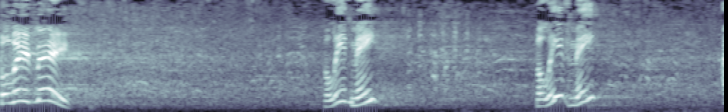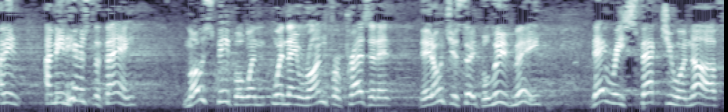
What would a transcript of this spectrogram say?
Believe me. Believe me? Believe me? I mean, I mean, here's the thing. Most people, when, when they run for president, they don't just say, believe me. They respect you enough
